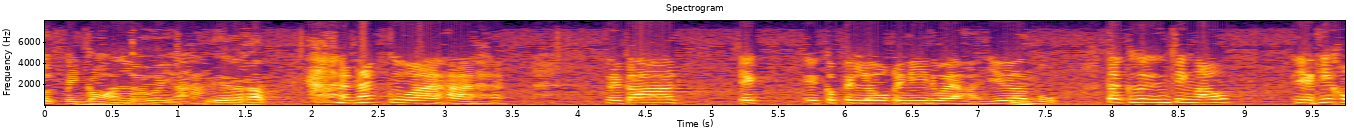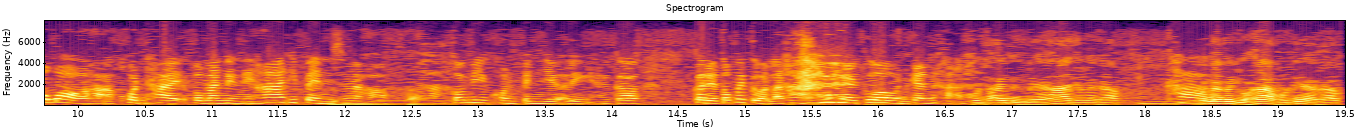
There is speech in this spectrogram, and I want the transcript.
สุดๆ ไปก่อนเลยอะเอะนะครับ น่ากลัวค่ะ แล้วก็เอกเอกก็เป็นโรคไอ้นี่ด้วยค่ะ เยื่อบุ แต่คือจริงๆแล้วอย่างที่เขาบอกอะค่ะ คนไทยประมาณหนึ่งในห้าที่เป็นใช่ไหมคะ ครับ ก็มีคนเป็นเยอะอะไรอย่างเงี้ย ก็ก็เดี๋ยวต้องไปตรวจแล้วค่ะ กลัวเหมือนกันค่ะ คนไทยหนึ่งในห้าใช่ไหมครับค่ะ ก็นั่นก็อยู่ห้าคนเนี่ยครับ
